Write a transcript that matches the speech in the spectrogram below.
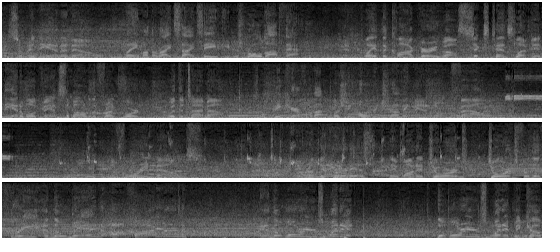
And so Indiana now playing on the right side. See, he just rolled off that. And played the clock very well. Six tenths left. Indiana will advance the ball to the front court with the timeout. So be careful about pushing, holding, shoving. Yeah, don't foul. The four inbounds. They run the curl. There it is. They wanted George. George for the three and the win off iron. And the Warriors win it. The Warriors win it, become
